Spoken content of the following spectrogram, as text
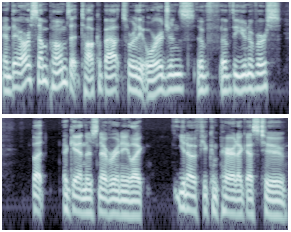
And there are some poems that talk about sort of the origins of, of the universe. But again, there's never any like, you know, if you compare it, I guess, to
